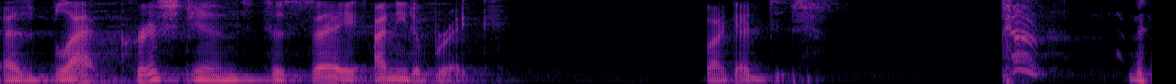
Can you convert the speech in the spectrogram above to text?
as black Christians to say, I need a break. Like I did.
